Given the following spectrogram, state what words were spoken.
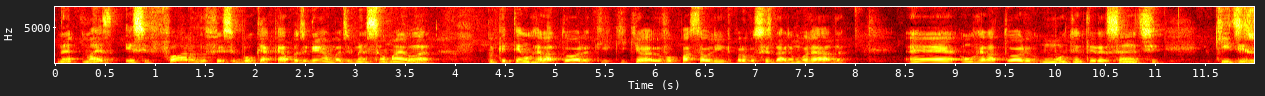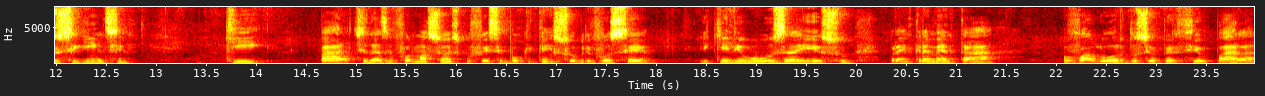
Né? Mas esse fora do Facebook acaba de ganhar uma dimensão maior, porque tem um relatório aqui, que, que eu vou passar o link para vocês darem uma olhada, é um relatório muito interessante que diz o seguinte que parte das informações que o Facebook tem sobre você e que ele usa isso para incrementar o valor do seu perfil para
